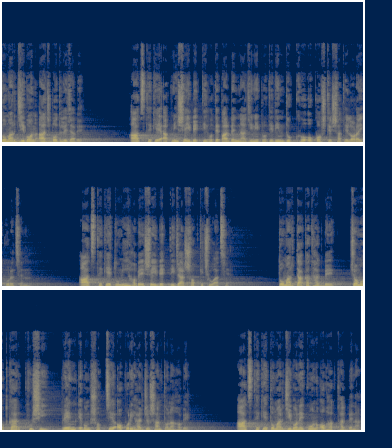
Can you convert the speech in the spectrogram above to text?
তোমার জীবন আজ বদলে যাবে। আজ থেকে আপনি সেই ব্যক্তি হতে পারবেন না যিনি প্রতিদিন দুঃখ ও কষ্টের সাথে লড়াই করেছেন। আজ থেকে তুমিই হবে সেই ব্যক্তি যার সবকিছু আছে। তোমার টাকা থাকবে চমৎকার, খুশি, প্রেম এবং সবচেয়ে অপরিহার্য সান্ত্বনা হবে। আজ থেকে তোমার জীবনে কোন অভাব থাকবে না।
